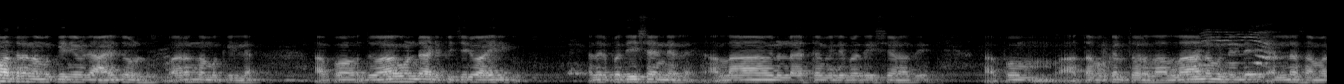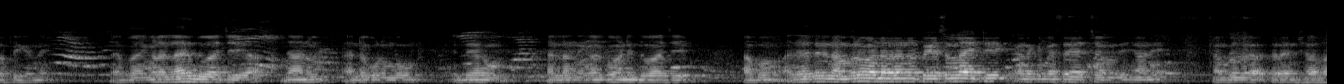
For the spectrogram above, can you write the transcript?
മാത്രമേ നമുക്ക് ഇനി ഒരു ആയുധമുള്ളൂ. വേറെ നമുക്കില്ല. അപ്പോൾ ദുവാ കൊണ്ട് അടുപ്പിച്ചെരുവായിരിക്കും. അതൊരു പ്രതീക്ഷ തന്നെയല്ലേ? അള്ളാഹുവിലുള്ള ഏറ്റവും വലിയ പ്രതീക്ഷയാണ് അത് അപ്പം ആ തവക്കൽ തുറന്ന് അള്ളാഹിന്റെ മുന്നിൽ എല്ലാം സമർപ്പിക്കുന്നത് അപ്പോൾ നിങ്ങളെല്ലാവരും ദുവാ ചെയ്യുക. ഞാനും എന്റെ കുടുംബവും ഇദ്ദേഹവും എല്ലാം നിങ്ങൾക്ക് വേണ്ടി ദുവാ ചെയ്യും. അപ്പോൾ അദ്ദേഹത്തിന്റെ നമ്പർ വേണ്ടവരാണ് പേഴ്സണലായിട്ട് എനിക്ക് മെസ്സേജ് അയച്ചാൽ മതി. ഞാൻ നമ്പർ തരാം ഇൻഷാല്ല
